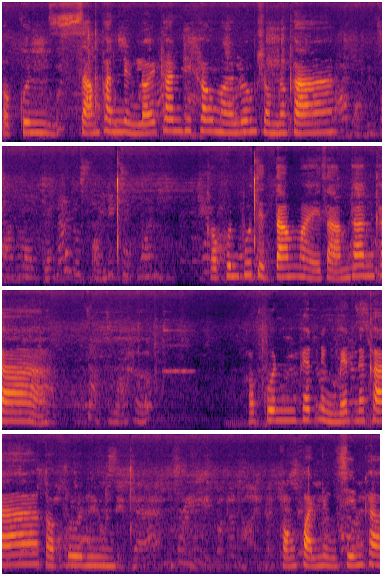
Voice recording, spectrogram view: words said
ขอบคุณ 3,100 ท่านที่เข้ามาร่วมชมนะคะ ขอบคุณผู้ติดตามใหม่ 3 ท่านค่ะ ขอบคุณเพชรหนึ่งเม็ดนะคะ ขอบคุณ ของขวัญหนึ่งชิ้นค่ะ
